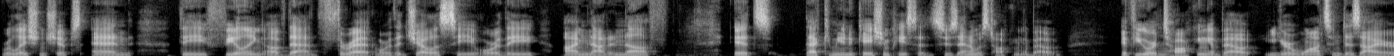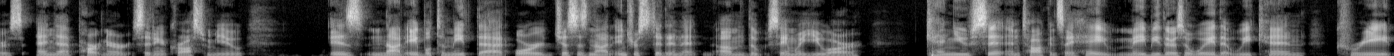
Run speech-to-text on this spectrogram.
relationships and the feeling of that threat or the jealousy or the I'm not enough. It's that communication piece that Susannah was talking about. If you mm-hmm. are talking about your wants and desires, and that partner sitting across from you is not able to meet that or just is not interested in it um, the same way you are, can you sit and talk and say, hey, maybe there's a way that we can create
